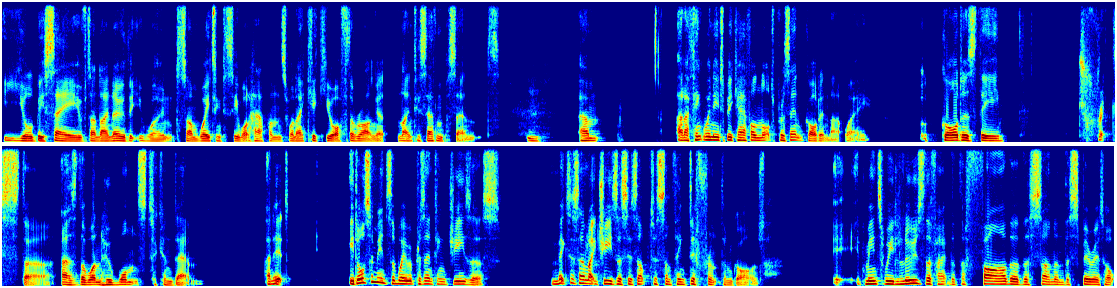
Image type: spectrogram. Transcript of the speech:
you'll be saved. And I know that you won't. So I'm waiting to see what happens when I kick you off the rung at 97%. Mm. Um, and I think we need to be careful not to present God in that way. God as the trickster, as the one who wants to condemn. And it it also means the way we're presenting Jesus makes it sound like Jesus is up to something different than God. It, it means we lose the fact that the Father, the Son, and the Spirit are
